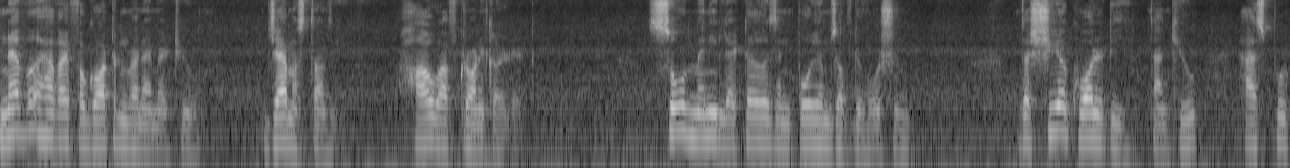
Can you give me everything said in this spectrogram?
Never have I forgotten when I met you. Jai Mastadi, how I've chronicled it. So many letters and poems of devotion the sheer quality, thank you, has put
